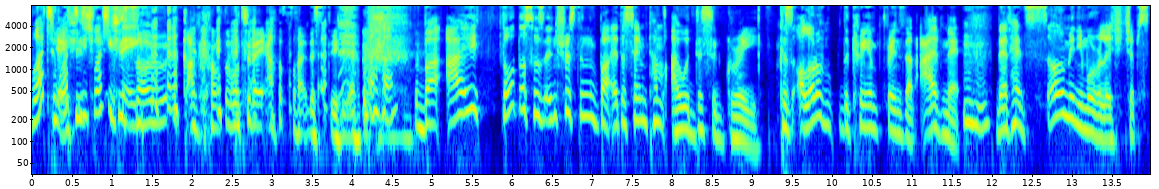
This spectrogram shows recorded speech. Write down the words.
what? Yeah, what's he, he's, what's he he's saying? so uncomfortable today outside the studio. Uh-huh. But I thought this was interesting, but at the same time, I would disagree. Because a lot of the Korean friends that I've met, they've had so many more relationships,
